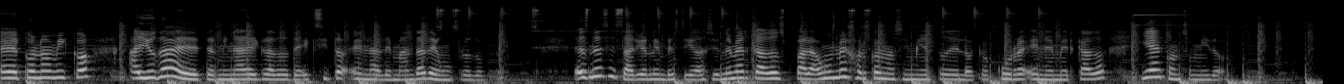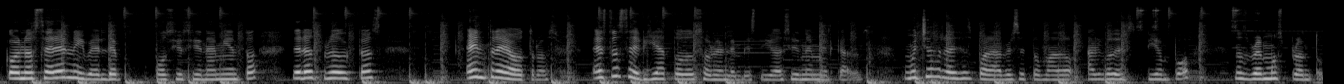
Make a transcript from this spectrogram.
El económico ayuda a determinar el grado de éxito en la demanda de un producto. Es necesario la investigación de mercados para un mejor conocimiento de lo que ocurre en el mercado y el consumidor. Conocer el nivel de posicionamiento de los productos, entre otros. Esto sería todo sobre la investigación de mercados. Muchas gracias por haberse tomado algo de su tiempo. Nos vemos pronto.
